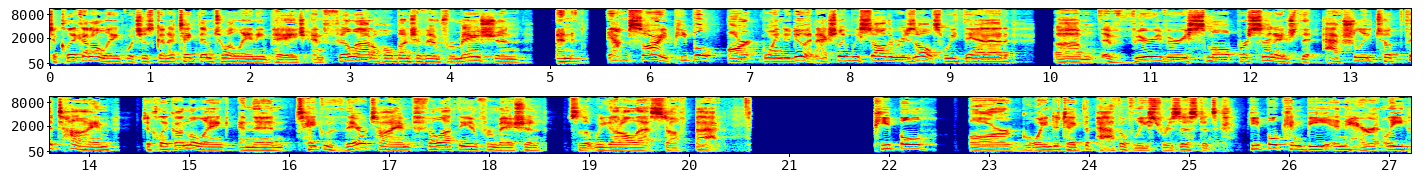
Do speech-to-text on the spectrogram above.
to click on a link, which is going to take them to a landing page and fill out a whole bunch of information. And I'm sorry, people aren't going to do it. And actually, we saw the results. We had um, a very, very small percentage that actually took the time to click on the link and then take their time, fill out the information so that we got all that stuff back. People are going to take the path of least resistance. People can be inherently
